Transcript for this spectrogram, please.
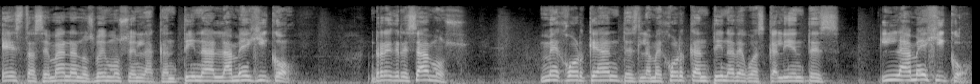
Esta semana nos vemos en la cantina La México. Regresamos. Mejor que antes, la mejor cantina de Aguascalientes, La México.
